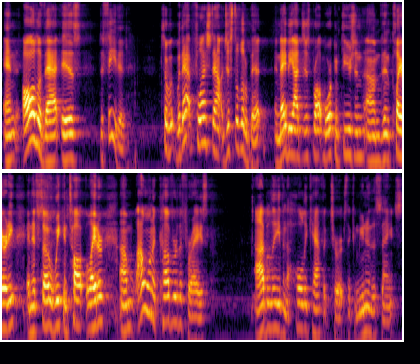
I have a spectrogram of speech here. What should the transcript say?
And all of that is defeated. So, with that fleshed out just a little bit, and maybe I just brought more confusion um, than clarity, and if so, we can talk later. Um, I want to cover the phrase I believe in the Holy Catholic Church, the communion of the saints.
